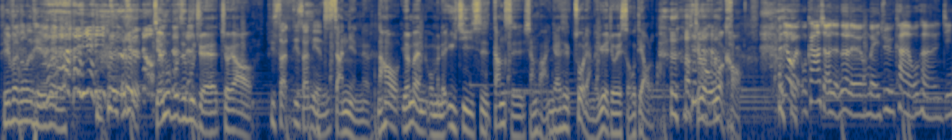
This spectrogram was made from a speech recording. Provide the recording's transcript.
铁粉中的铁粉。而且节目不知不觉就要第三第三年三年了。然后原本我们的预计是，当时想法应该是做两个月就会收掉了吧？结果我靠！而且我 我看到小姐这个留言，我每一句看了，我可能已经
